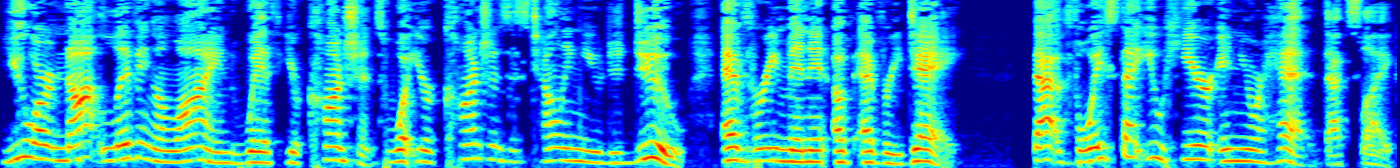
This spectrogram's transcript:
you are not living aligned with your conscience what your conscience is telling you to do every minute of every day that voice that you hear in your head that's like,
